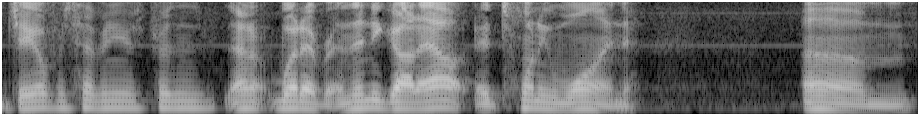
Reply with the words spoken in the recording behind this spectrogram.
jail for seven years, prison, I don't, whatever. And then he got out at twenty one, um,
